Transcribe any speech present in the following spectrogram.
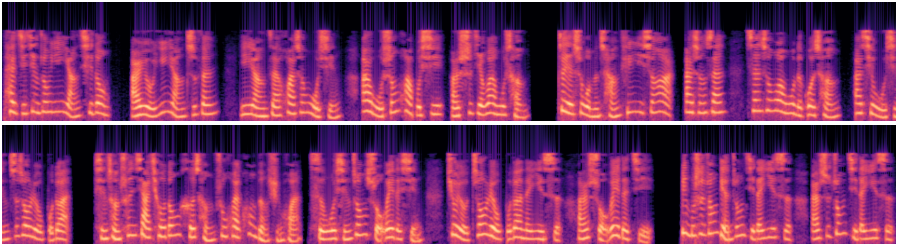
太极境中阴阳气动，而有阴阳之分。阴阳在化生五行，二五生化不息，而世界万物成。这也是我们常听一生二，二生三，三生万物的过程。二气五行之周流不断，形成春夏秋冬合成住坏空等循环。此五行中所谓的行。就有周流不断的意思，而所谓的极，并不是终点终极的意思，而是终极的意思，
